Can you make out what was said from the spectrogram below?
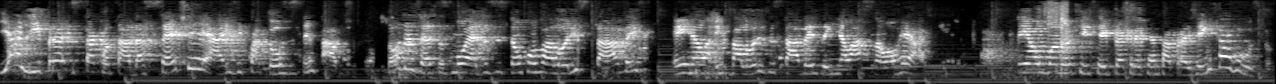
e a libra está cotada a R$ 7,14. Todas essas moedas estão com valores estáveis em, em valores estáveis em relação ao real. Tem alguma notícia aí para acrescentar para a gente, Augusto?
